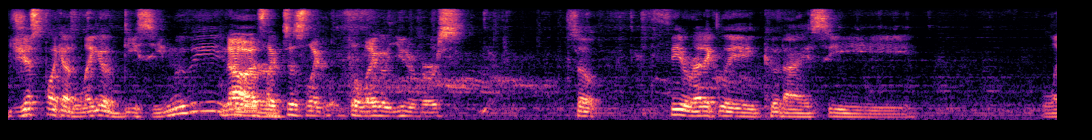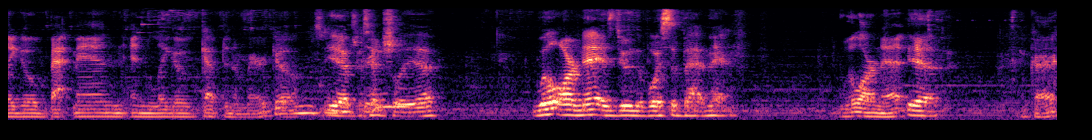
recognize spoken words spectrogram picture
just like a Lego DC movie? No, it's like just like the Lego universe. So, theoretically, could I see Lego Batman and Lego Captain America Yeah, potentially. Yeah. Will Arnett is doing the voice of Batman. Will Arnett. Yeah. Okay.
